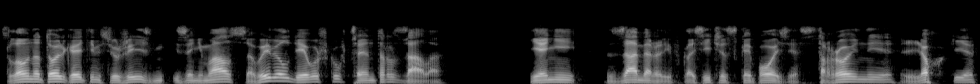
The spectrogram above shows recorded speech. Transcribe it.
словно только этим всю жизнь и занимался, вывел девушку в центр зала. И они замерли в классической позе, стройные, легкие.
